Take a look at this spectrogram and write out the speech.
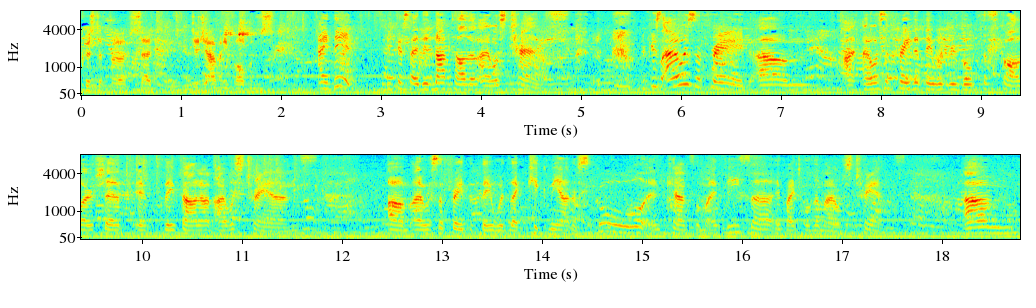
Christopher said, "Did you have any problems?" I did because I did not tell them I was trans. Because I was afraid. Um, I, I was afraid that they would revoke the scholarship if they found out I was trans. Um, I was afraid that they would like kick me out of school and cancel my visa if I told them I was trans. Um,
